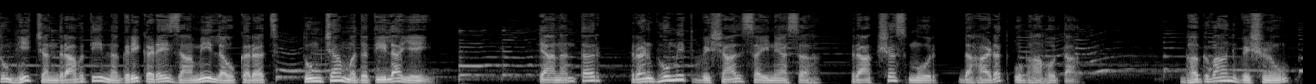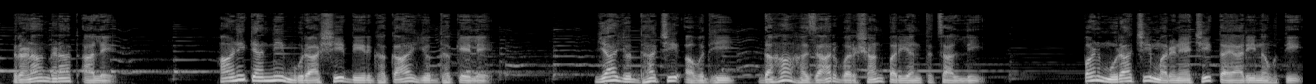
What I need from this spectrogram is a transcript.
तुम्ही चंद्रावती नगरीकडे जामी लवकरच तुमच्या मदतीला येईल त्यानंतर रणभूमीत विशाल सैन्यासह राक्षस मूर दहाडत उभा होता. भगवान विष्णू रणांगणात आले आणि त्यांनी मुराशी दीर्घकाळ युद्ध केले. या युद्धाची अवधी दहा हजार वर्षांपर्यंत चालली. पण मुराची मरण्याची तयारी नव्हती.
